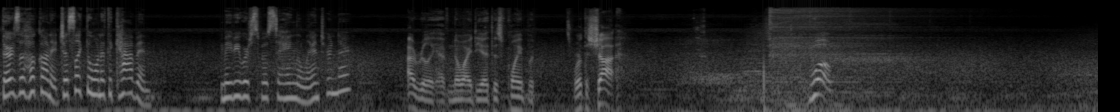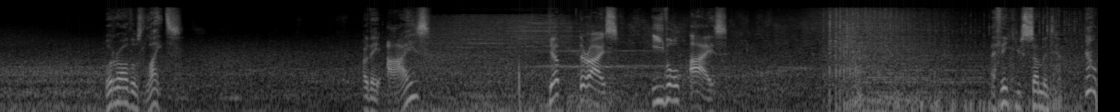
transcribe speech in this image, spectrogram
there's a hook on it, just like the one at the cabin. Maybe we're supposed to hang the lantern there? I really have no idea at this point, but it's worth a shot. Whoa! What are all those lights? Are they eyes? Yep, they're eyes. Evil eyes. I think you summoned him. No,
